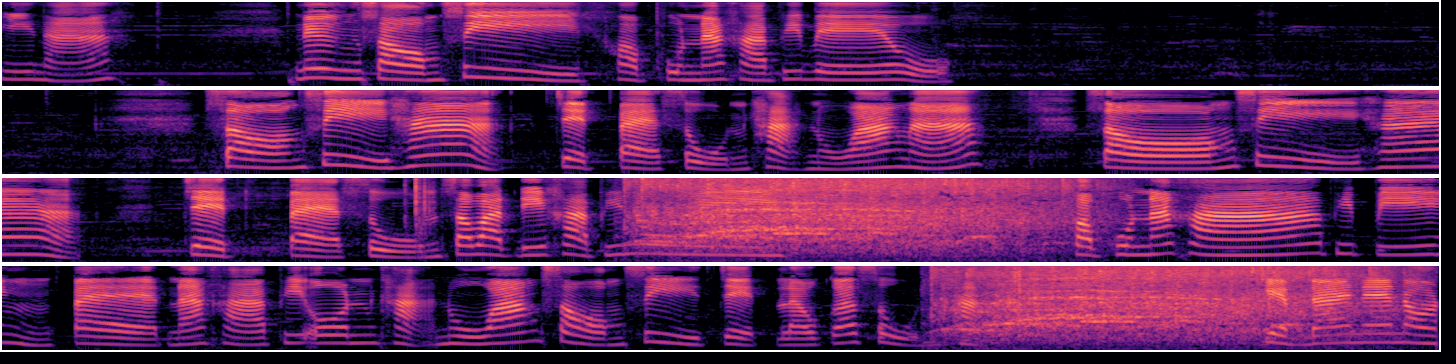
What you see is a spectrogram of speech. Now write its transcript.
พี่นะหนึ่งสองสี่ขอบคุณนะคะพี่เบลสองสี่ห้าเจ็ดแปดศูนย์ค่ะ หนูว่างนะสองสี่ห้าเจ็ดแปดศูนย์สวัสดีค่ะพี่นุ้ย ขอบคุณนะคะ พี่ปิงแปดนะคะ พี่อ้นค่ะ หนูว่างสองสี่เจ็ดแล้วก็ศูนย์ค่ะ เก็บได้แน่นอน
